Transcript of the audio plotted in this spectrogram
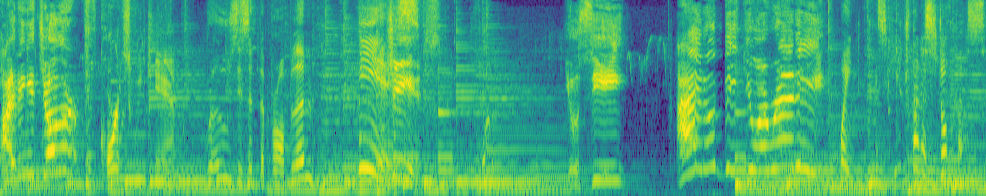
fighting each other? Of course we can. Rose isn't the problem. He is. She is. You see, I don't think you are ready. Wait, is he trying to stop us?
